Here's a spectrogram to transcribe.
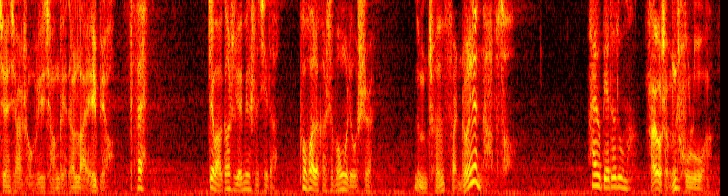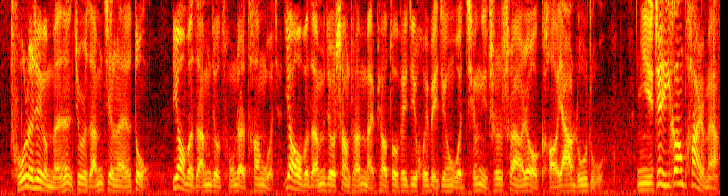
先下手为强，给他来一镖。嘿，这把缸是元明时期的，破坏了可是文物流失。那么沉，反正也拿不走。还有别的路吗？还有什么出路啊？除了这个门，就是咱们进来的洞。要不咱们就从这儿趟过去，要不咱们就上船买票坐飞机回北京。我请你吃涮羊肉、烤鸭、卤煮。你这一缸怕什么呀？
